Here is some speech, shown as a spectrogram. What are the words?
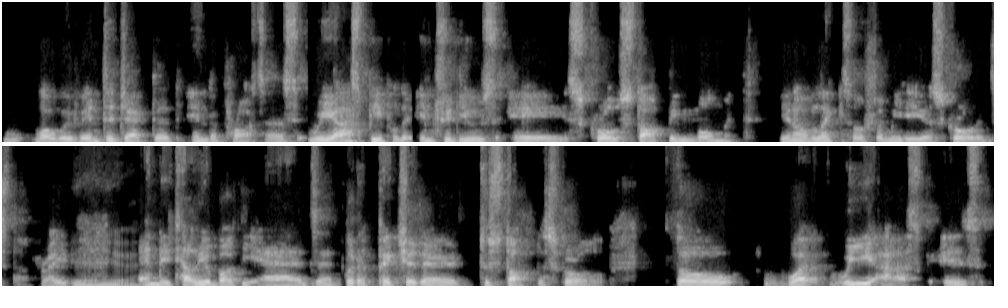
What we've interjected in the process, we ask people to introduce a scroll stopping moment. You know, like social media, you're scrolling stuff, right? Yeah, yeah. And they tell you about the ads and put a picture there to stop the scroll. So what we ask is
